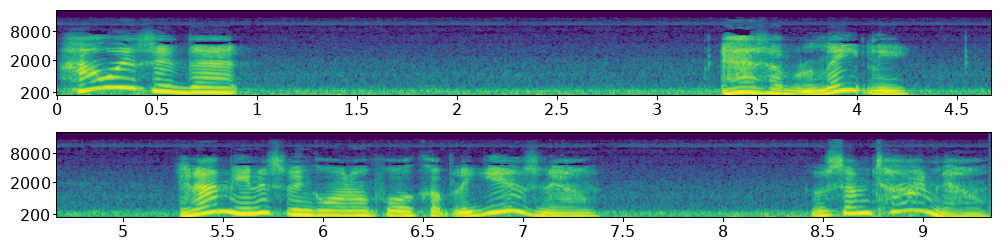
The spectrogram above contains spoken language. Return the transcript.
How is it that, as of lately, and I mean, it's been going on for a couple of years now, for some time now,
